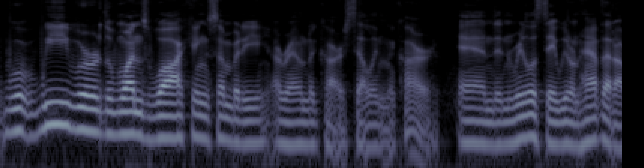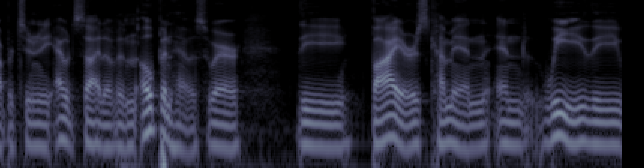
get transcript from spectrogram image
we were the ones walking somebody around a car, selling the car. And in real estate, we don't have that opportunity outside of an open house where the buyers come in and we, the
